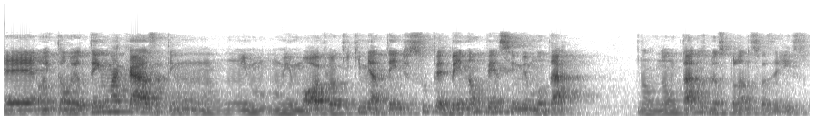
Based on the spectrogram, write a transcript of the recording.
É, ou então eu tenho uma casa, tenho um, um, imóvel aqui que me atende super bem, não penso em me mudar, não está nos meus planos fazer isso,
